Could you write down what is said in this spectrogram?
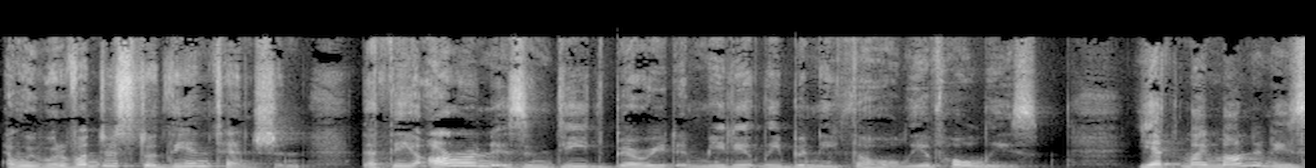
and we would have understood the intention that the Aron is indeed buried immediately beneath the Holy of Holies. Yet Maimonides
